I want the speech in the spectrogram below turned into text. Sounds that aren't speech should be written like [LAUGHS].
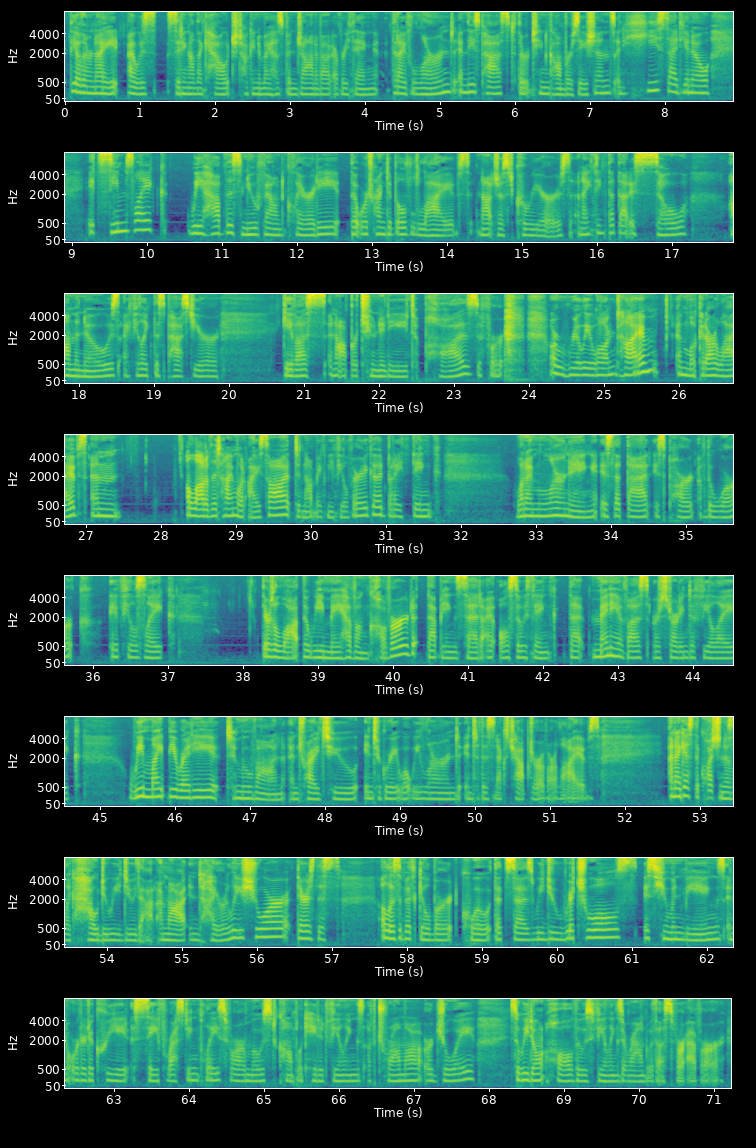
The other night, I was sitting on the couch talking to my husband, John, about everything that I've learned in these past 13 conversations. And he said, You know, it seems like we have this newfound clarity that we're trying to build lives, not just careers. And I think that that is so on the nose. I feel like this past year, gave us an opportunity to pause for [LAUGHS] a really long time and look at our lives. And a lot of the time, what I saw did not make me feel very good. But I think what I'm learning is that that is part of the work. It feels like there's a lot that we may have uncovered. That being said, I also think that many of us are starting to feel like we might be ready to move on and try to integrate what we learned into this next chapter of our lives. And I guess the question is like, how do we do that? I'm not entirely sure. There's this Elizabeth Gilbert quote that says, We do rituals as human beings in order to create a safe resting place for our most complicated feelings of trauma or joy, so we don't haul those feelings around with us forever.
